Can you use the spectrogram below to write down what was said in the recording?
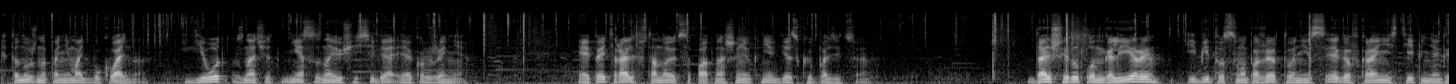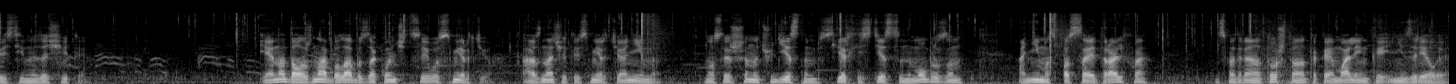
это нужно понимать буквально. Идиот значит не осознающий себя и окружение. И опять Ральф становится по отношению к ней в детскую позицию. Дальше идут лангольеры и битва самопожертвования с эго в крайней степени агрессивной защиты. И она должна была бы закончиться его смертью, а значит и смертью аниме. Но совершенно чудесным, сверхъестественным образом анима спасает Ральфа, несмотря на то, что она такая маленькая и незрелая.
